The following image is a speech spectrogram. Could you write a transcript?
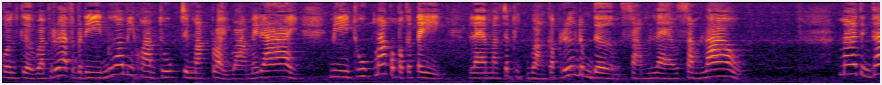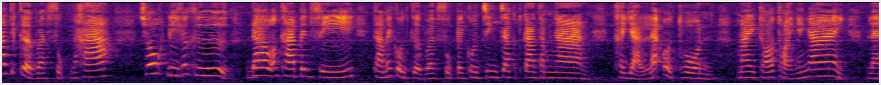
คนเกิดวันพฤหัสบดีเมื่อมีความทุกข์จึงมักปล่อยวางไม่ได้ มีทุกข์มากกว่าปกติ และมักจะผิดหวังกับเรื่องเดิมๆซ้ำแล้วซ้ำเล่า มาถึงท่านที่เกิดวันศุกร์นะคะ โชคดีก็คือ ดาวอังคารเป็นสีทำให้คนเกิดวันศุกร์เป็นคนจริงจังกับการทำงาน ขยันและอดทน ไม่ท้อถอยง่าย ๆ และ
